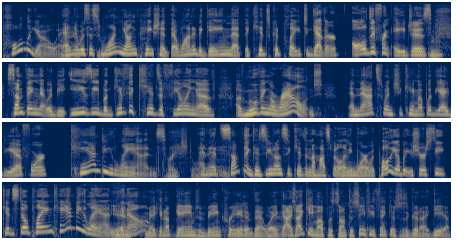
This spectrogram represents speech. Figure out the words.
polio. And there was this mm. one young patient that wanted a game that the kids could play together, all different ages, mm-hmm. something that would be easy but give the kids a feeling of of moving around. And that's when she came up with the idea for Candyland. Great story. And it's something because you don't see kids in the hospital anymore with polio, but you sure see kids still playing Candyland, Yeah, you know? making up games and being creative that way, guys. I came up with something. to See if you think this is a good idea.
